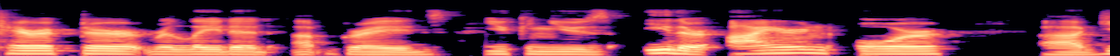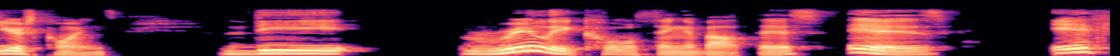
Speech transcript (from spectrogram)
character related upgrades, you can use either iron or uh, gears coins. The really cool thing about this is if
